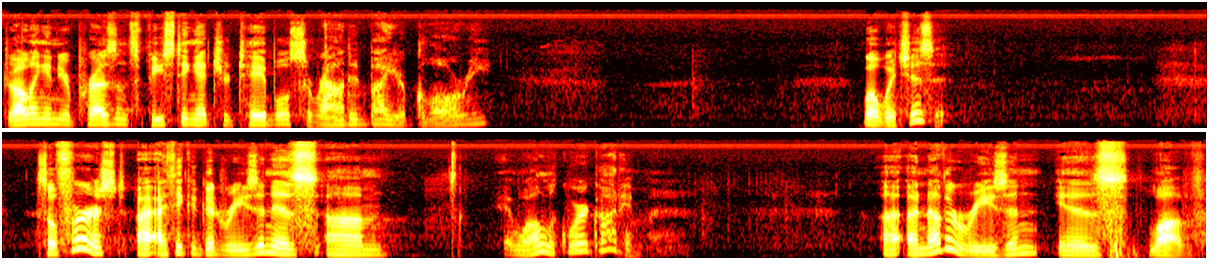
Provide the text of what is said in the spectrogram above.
dwelling in your presence, feasting at your table, surrounded by your glory? Well, which is it? So, first, I think a good reason is um, well, look where it got him. Uh, another reason is love.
